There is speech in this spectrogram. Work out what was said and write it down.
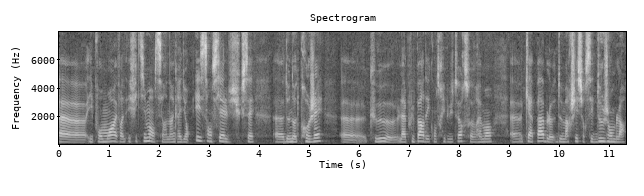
Euh, et pour moi, effectivement, c'est un ingrédient essentiel du succès de notre projet. que la plupart des contributeurs soient vraiment capables de marcher sur ces deux jambes-là.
